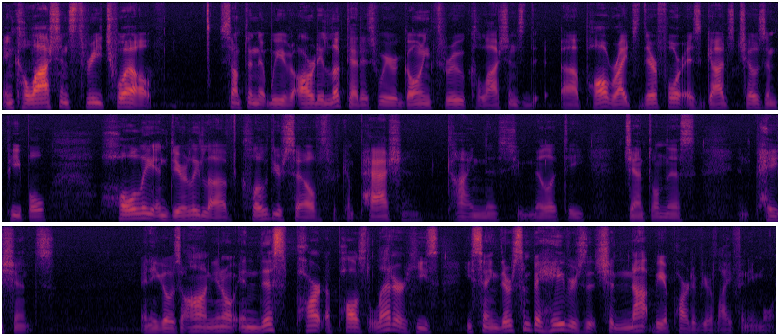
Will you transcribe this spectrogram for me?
In Colossians 3:12, something that we've already looked at as we were going through Colossians, uh, Paul writes, Therefore, as God's chosen people, holy and dearly loved, clothe yourselves with compassion, kindness, humility, gentleness, and patience. And he goes on, you know, in this part of Paul's letter, he's, he's saying there's some behaviors that should not be a part of your life anymore.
